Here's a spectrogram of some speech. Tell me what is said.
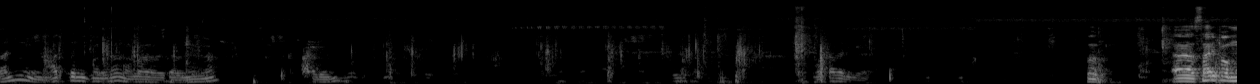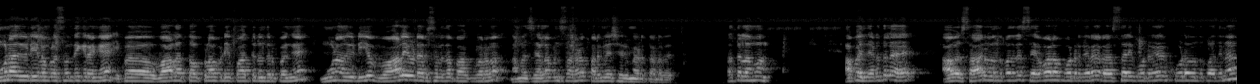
தண்ணி ஆத்தண்ணி பண்ணா நல்லா இருக்காது. இல்லைங்களா சார் இப்போ மூணாவது வீடியோ நம்மளை சந்திக்கிறேங்க. இப்போ வாழை தோப்பெல்லாம் அப்படியே பார்த்துட்டு வந்திருப்பாங்க. மூணாவது வீடியோ வாழையோட அரசியல் தான் பார்க்க போகிறோம் நம்ம செலவன் சாரோட பரமேஸ்வரி மேடத்தோடது. பார்த்தலாமா அப்போ இந்த இடத்துல அவர் சார் வந்து பார்த்தீங்கன்னா செவ்வாழை போட்டிருக்காரு ரசாலி போட்டிருக்காரு கூட வந்து பார்த்தீங்கன்னா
